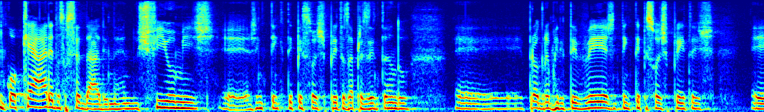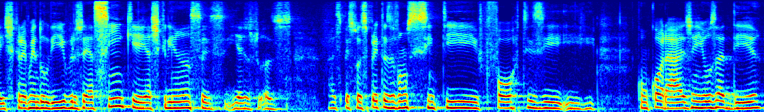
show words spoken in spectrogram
em qualquer área da sociedade, né? nos filmes, é, a gente tem que ter pessoas pretas apresentando é, programas de TV, a gente tem que ter pessoas pretas é, escrevendo livros. É assim que as crianças e as, as, as pessoas pretas vão se sentir fortes e, e com coragem e ousadia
